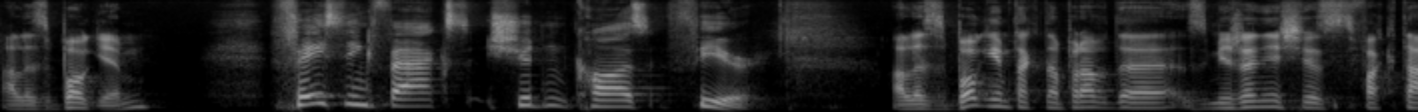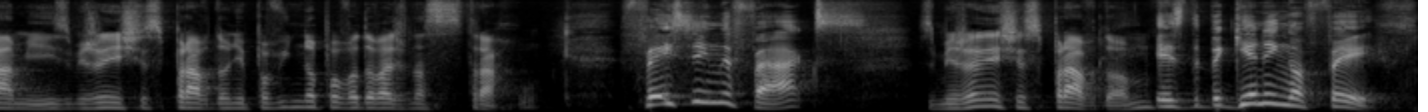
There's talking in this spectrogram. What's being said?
ale z Bogiem, facing facts shouldn't cause fear. ale z Bogiem tak naprawdę zmierzenie się z faktami, zmierzenie się z prawdą nie powinno powodować w nas strachu. Facing the facts Zmierzenie się z prawdą is the beginning of faith.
